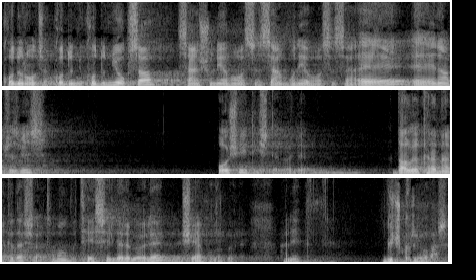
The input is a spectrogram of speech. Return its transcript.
Kodun olacak. Kodun kodun yoksa sen şunu yapamazsın, sen bunu yapamazsın. Sen e e ne yapacağız biz? O şeydi işte böyle. Dalga kıran arkadaşlar tamam mı? Tesirlere böyle şey yapılır böyle. Hani güç kırıyorlar.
